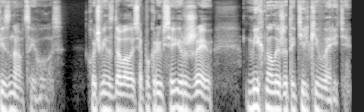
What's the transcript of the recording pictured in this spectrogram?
пізнав цей голос, хоч він, здавалося, покрився іржею, міг належати тільки Веріті.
